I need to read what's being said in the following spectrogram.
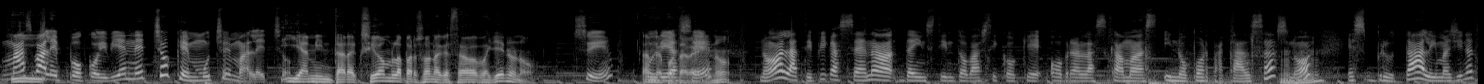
Más I- vale poco y bien hecho que mucho y mal hecho. I amb interacció amb la persona que estava veient o no? Sí, També podria pot haver, ser. no? No? La típica escena d'instinto básico que obren les cames i no porta calces, no? Mhm. És brutal. Imagina't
